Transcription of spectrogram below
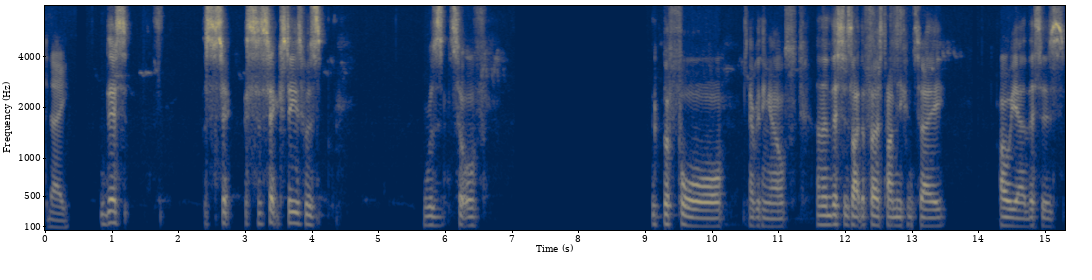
today. This si- '60s was was sort of before everything else, and then this is like the first time you can say, "Oh yeah, this is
